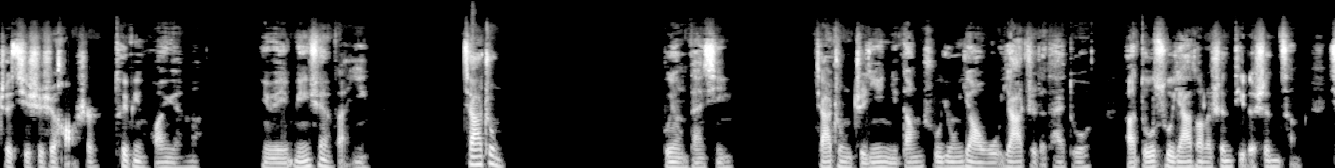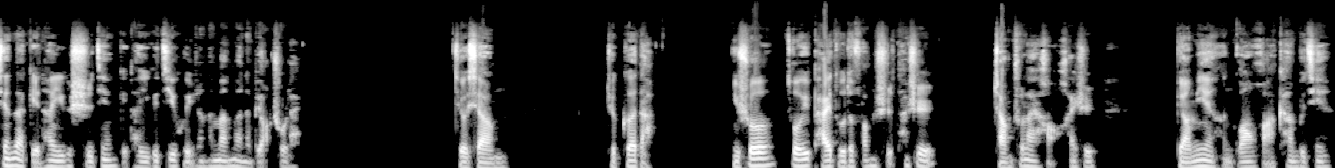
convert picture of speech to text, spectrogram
这其实是好事退病还原嘛。因为明眩反应加重，不用担心，加重只因你当初用药物压制的太多，把毒素压到了身体的深层。现在给他一个时间，给他一个机会，让他慢慢的表出来。就像这疙瘩，你说作为排毒的方式，它是长出来好还是？表面很光滑，看不见，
